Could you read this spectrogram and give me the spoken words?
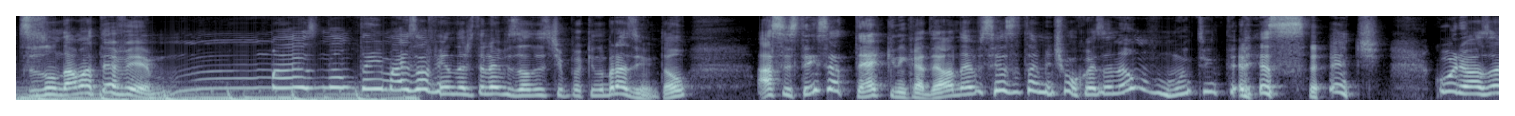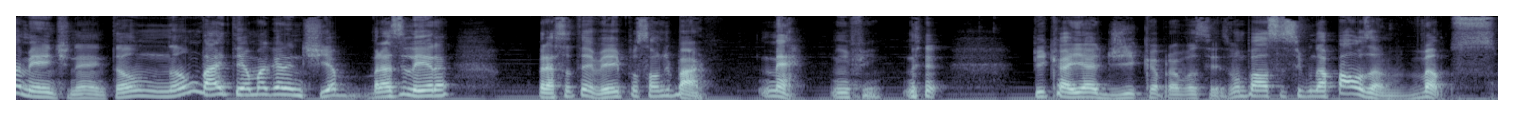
Vocês vão dar uma TV, tem mais a venda de televisão desse tipo aqui no Brasil. Então, a assistência técnica dela deve ser exatamente uma coisa não muito interessante. Curiosamente, né? Então não vai ter uma garantia brasileira para essa TV e pro soundbar. Meh, enfim. Fica aí a dica para vocês. Vamos para a nossa segunda pausa? Vamos!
